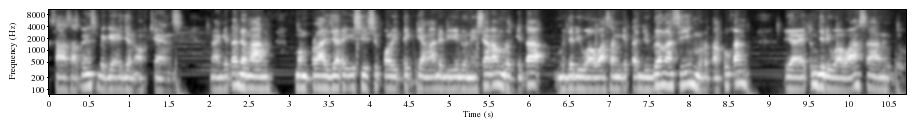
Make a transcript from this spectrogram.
salah satunya sebagai agent of change. Nah kita dengan mempelajari isu-isu politik yang ada di Indonesia kan menurut kita menjadi wawasan kita juga nggak sih? Menurut aku kan ya itu menjadi wawasan gitu.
